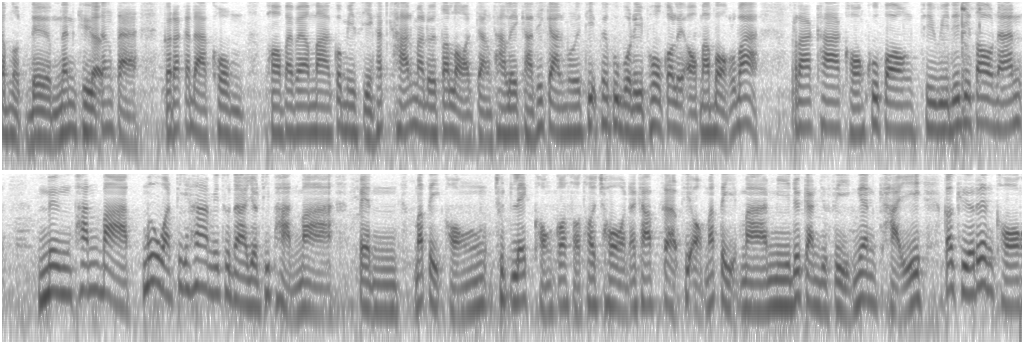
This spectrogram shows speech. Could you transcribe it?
กำหนดเดิม นั่นคือครับตั้งแต่กรกฎาคม พอไปไปมาๆก็มีเสียงคัดค้านมาโดยตลอดจากทางเลขาธิการมูลนิธิเพื่อผู้บริโภคก็เลยออกมาบอกว่า ราคาของคูปองทีวีดิจิตอลนั้น 1,000 บาท เมื่อวันที่ 5 มิถุนายนที่ผ่านมา เป็นมติของชุดเล็กของ กสทชนะครับครับที่ออกมติมามีด้วยกันอยู่ 4 เงื่อนไข ก็คือเรื่องของ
